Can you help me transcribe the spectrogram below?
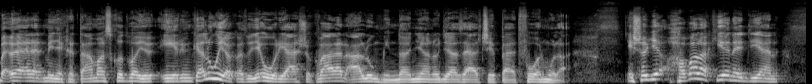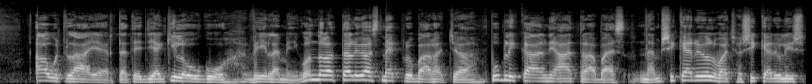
eredményekre támaszkodva érünk el újakat, ugye óriások vállán állunk mindannyian, ugye az elcsépelt formula. És ugye, ha valaki jön egy ilyen outlier, tehát egy ilyen kilógó vélemény gondolattal, ő azt megpróbálhatja publikálni, általában ez nem sikerül, vagy ha sikerül is,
